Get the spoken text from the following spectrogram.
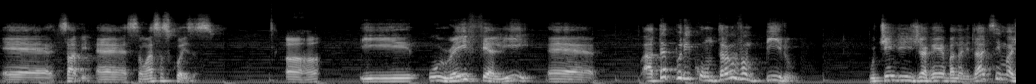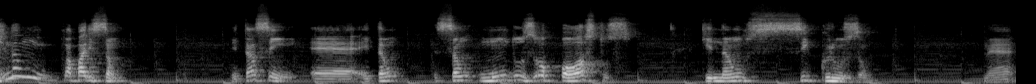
é, sabe? É, são essas coisas. Uhum. E o Rafe ali, é, até por encontrar um vampiro, o Change já ganha banalidade, você imagina um, uma aparição. Então, assim, é, então são mundos opostos que não se cruzam, né?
